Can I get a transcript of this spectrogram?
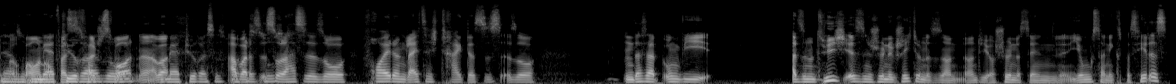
ja, so das Märtyrer, falsches so, Wort, ne? aber, Märtyrer ist das Wort. aber das ist so, da hast du so Freude und gleichzeitig trägt, das ist also und deshalb irgendwie, also natürlich ist es eine schöne Geschichte und es ist natürlich auch schön, dass den Jungs da nichts passiert ist,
